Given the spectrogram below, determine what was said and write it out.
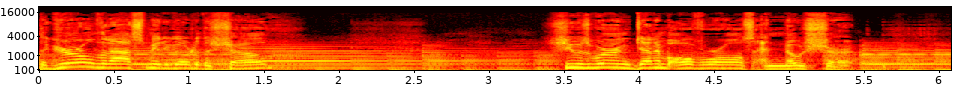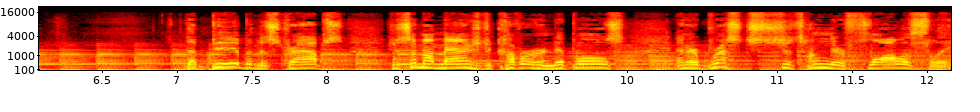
The girl that asked me to go to the show, she was wearing denim overalls and no shirt. The bib and the straps just somehow managed to cover her nipples, and her breasts just hung there flawlessly,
